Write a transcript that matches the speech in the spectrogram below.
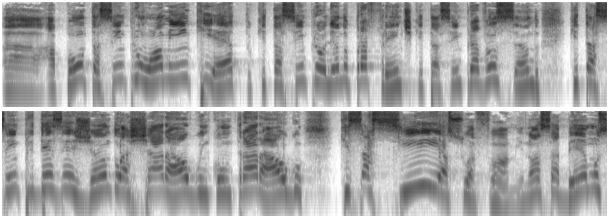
a, aponta sempre um homem inquieto, que está sempre olhando para frente, que está sempre avançando, que está sempre desejando achar algo, encontrar algo que sacie a sua fome. nós sabemos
